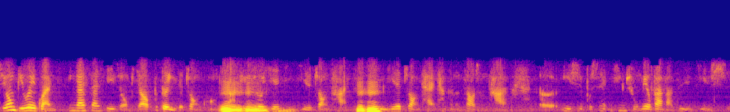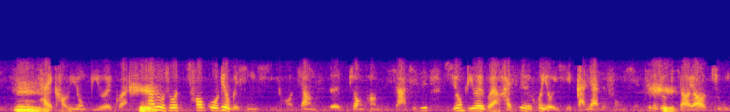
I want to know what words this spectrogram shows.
使用鼻胃管应该算是一种比较不得已的状况，嗯，比如说一些紧急的状态，嗯哼，紧急的状态，它可能造成他呃意识不是很清楚，没有办法自己进食，嗯，才考虑用鼻胃管。是，那如果说超过六个星期哦。这样子的状况之下，其实使用鼻胃管还是会有一些感染的风险，这个就比较要注意。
